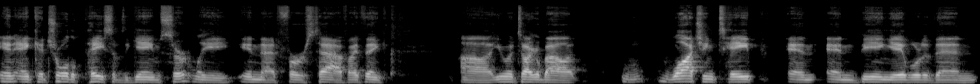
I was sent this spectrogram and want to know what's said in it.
and, and control the pace of the game. Certainly in that first half, I think uh, you want to talk about watching tape and and being able to then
